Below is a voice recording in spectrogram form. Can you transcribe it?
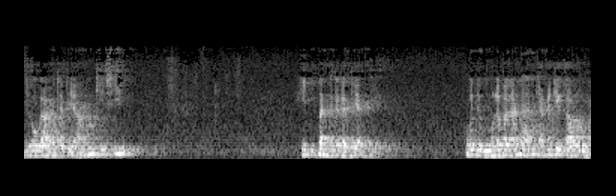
යෝගාවචරය යම් කිසි හිත බඳක ගතියක් තියෙනවා. මොකද මුල බලන්න හරි කැමැති කවුරුමක්.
